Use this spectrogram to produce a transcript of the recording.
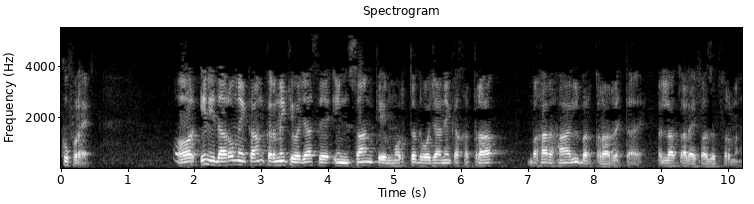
کفر ہے۔ اور ان اداروں میں کام کرنے کی وجہ سے انسان کے مرتد ہو جانے کا خطرہ بہرحال برقرار رہتا ہے۔ اللہ تعالی حفاظت فرمائے۔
